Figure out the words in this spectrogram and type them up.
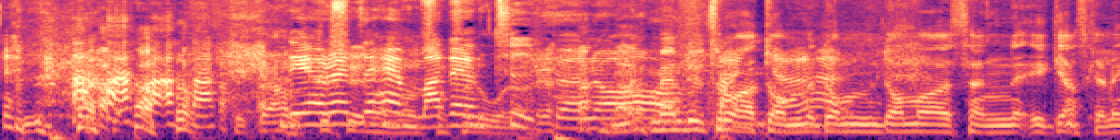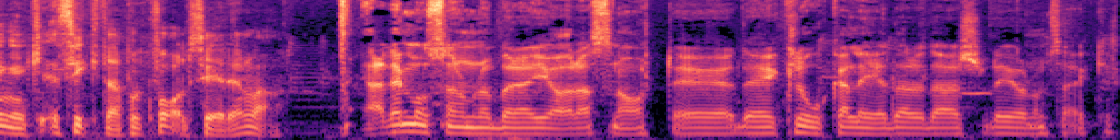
Det hör inte hemma den typen av Men, men du tror att de, de, de har sedan ganska länge siktat på kvalserien va? Ja det måste de nog börja göra snart. Det, det är kloka ledare där så det gör de säkert.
